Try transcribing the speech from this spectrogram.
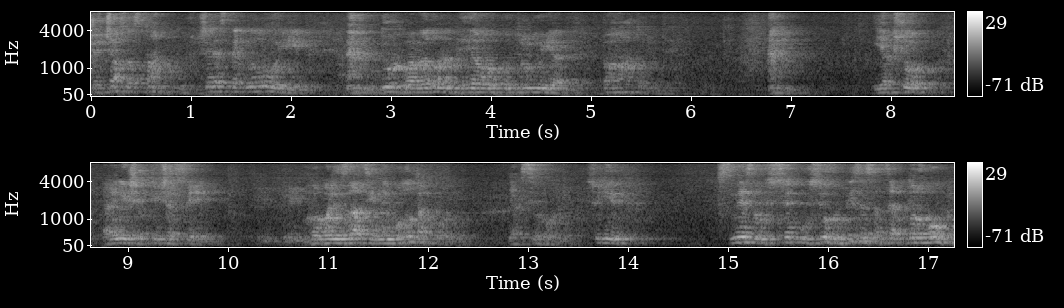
Що час останній. Через технології дух Вавилона диявол контролює багато людей. Якщо раніше в ті часи глобалізації не було такої, як сьогодні, сьогодні смисл усього бізнесу це торговля.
